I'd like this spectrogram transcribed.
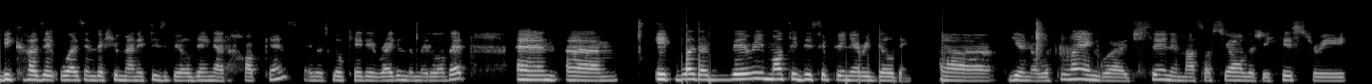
because it was in the humanities building at Hopkins. It was located right in the middle of it, and um, it was a very multidisciplinary building. Uh, you know, with language, cinema, sociology, history,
